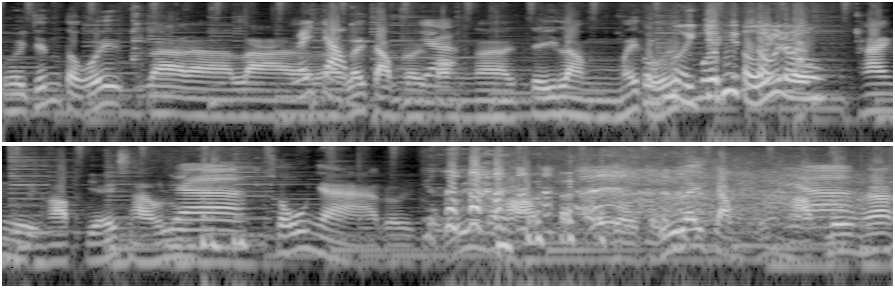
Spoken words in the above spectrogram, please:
19 tuổi là là, là Lấy chồng. lấy chồng rồi Dạ. còn à, chị làm mấy cũng tuổi? 19, 19 tuổi, tuổi luôn. luôn. hai người hợp dễ sợ luôn. Dạ. Số nhà rồi tuổi nó hợp rồi tuổi lấy chồng cũng hợp Dạ. luôn ha.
